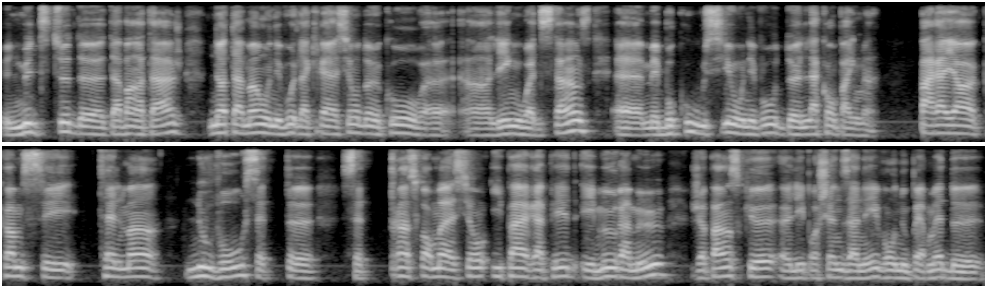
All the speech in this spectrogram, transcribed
une multitude d'avantages, notamment au niveau de la création d'un cours euh, en ligne ou à distance, mais beaucoup aussi au niveau de l'accompagnement. Par ailleurs, comme c'est tellement nouveau, cette, cette transformation hyper rapide et mur à mur, je pense que euh, les prochaines années vont nous permettre de,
